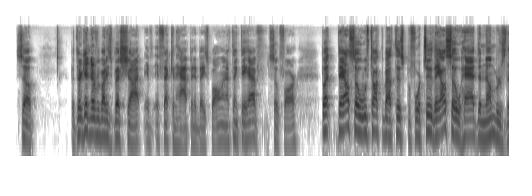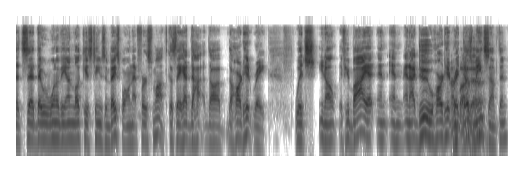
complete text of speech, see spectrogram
So but they're getting everybody's best shot if, if that can happen in baseball. And I think they have so far. But they also, we've talked about this before too. They also had the numbers that said they were one of the unluckiest teams in baseball in that first month because they had the, the the hard hit rate, which you know if you buy it and and and I do, hard hit I rate does that. mean something.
